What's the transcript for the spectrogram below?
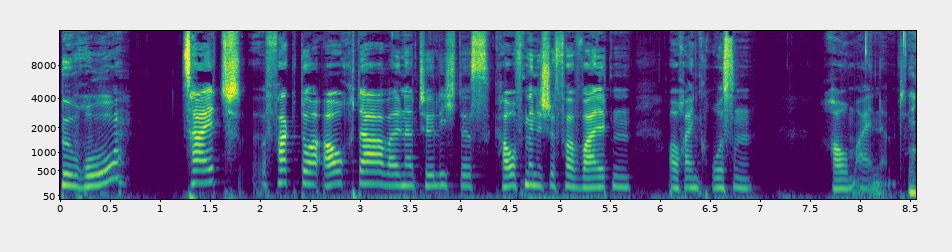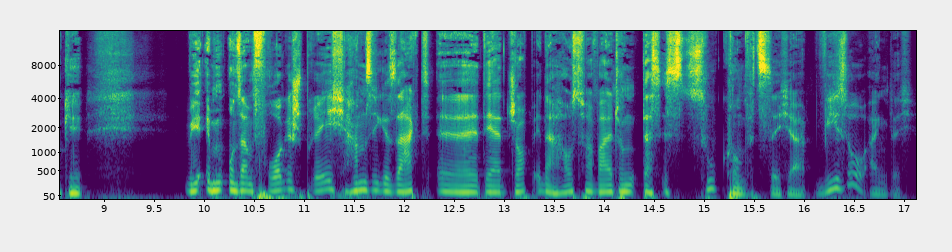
Bürozeitfaktor auch da, weil natürlich das kaufmännische Verwalten auch einen großen Raum einnimmt. Okay. Wir in unserem Vorgespräch haben Sie gesagt, äh, der Job in der Hausverwaltung, das ist zukunftssicher. Wieso eigentlich?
